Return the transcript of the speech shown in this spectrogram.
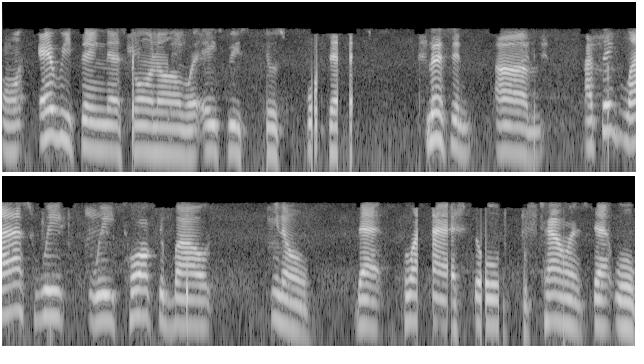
on everything that's going on with HBCU sports. Listen, um, I think last week we talked about, you know, that flash those talents that will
